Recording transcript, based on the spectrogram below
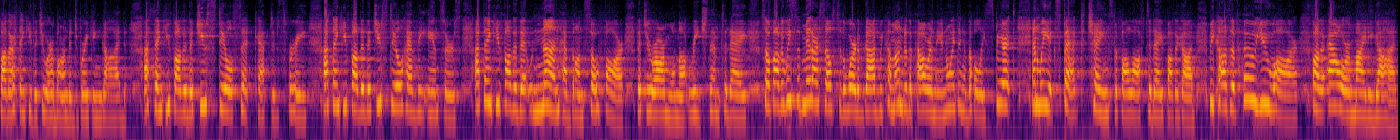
Father, I thank you that you are a bondage breaking God. I thank you, Father, that you still set captives free. I thank you, Father, that you still have the answers. I thank you, Father, that none have gone so far that your arm will not reach them today. So, Father, we submit ourselves to the Word of God. We come under the power and the anointing of the Holy Spirit, and we expect chains to fall off today, Father God, because of who you are, Father, our mighty God.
